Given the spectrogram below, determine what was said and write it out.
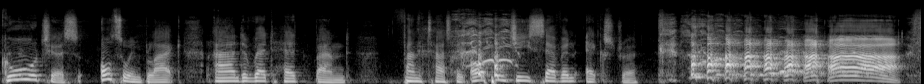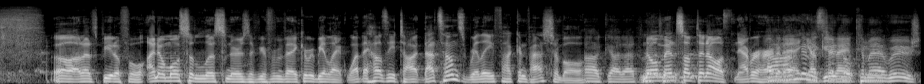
gorgeous. Also in black. And a red headband. Fantastic. RPG 7 Extra. Oh, that's beautiful. I know most of the listeners, if you're from Vancouver, be like, "What the hell's he talking? That sounds really fucking fashionable." Oh, God. I'd no, it meant something else. Never heard Oh, of I'm it going to yesterday. Google Khmer Rouge.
